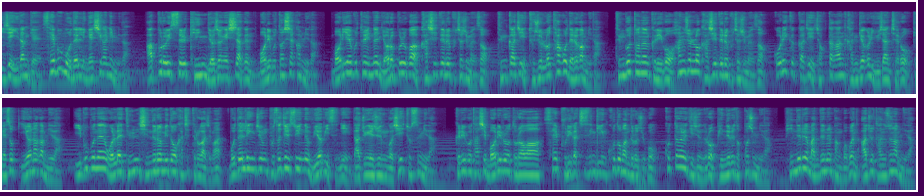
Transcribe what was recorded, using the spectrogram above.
이제 2단계 세부 모델링의 시간입니다. 앞으로 있을 긴 여정의 시작은 머리부터 시작합니다. 머리에 붙어있는 여러 뿔과 가시들을 붙여주면서 등까지 두 줄로 타고 내려갑니다. 등부터는 그리고 한 줄로 가시들을 붙여주면서 꼬리 끝까지 적당한 간격을 유지한 채로 계속 이어나갑니다. 이 부분엔 원래 등 지느러미도 같이 들어가지만 모델링 중 부서질 수 있는 위협이 있으니 나중에 해주는 것이 좋습니다. 그리고 다시 머리로 돌아와 새 부리같이 생긴 코도 만들어주고 콧등을 기준으로 비늘을 덮어줍니다. 비늘을 만드는 방법은 아주 단순합니다.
